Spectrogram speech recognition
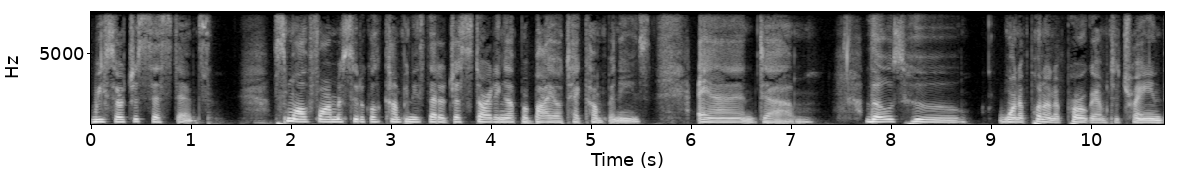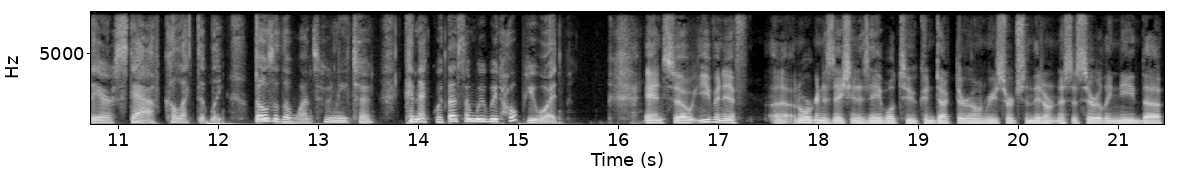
research assistants. Small pharmaceutical companies that are just starting up or biotech companies, and um, those who want to put on a program to train their staff collectively. Those are the ones who need to connect with us, and we would hope you would. And so, even if an organization is able to conduct their own research, and they don't necessarily need the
